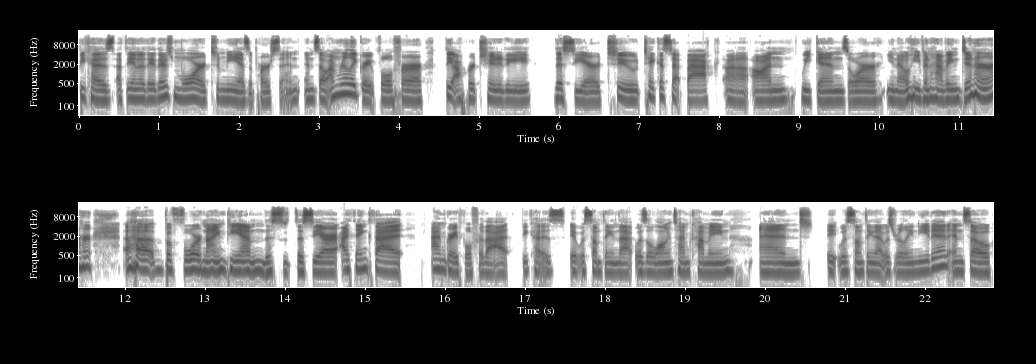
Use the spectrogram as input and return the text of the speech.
because at the end of the day, there's more to me as a person. And so I'm really grateful for the opportunity this year to take a step back uh, on weekends or you know even having dinner uh, before 9 p.m this this year i think that I'm grateful for that because it was something that was a long time coming and it was something that was really needed. And so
